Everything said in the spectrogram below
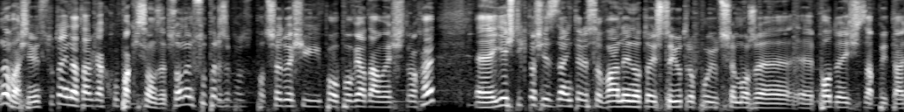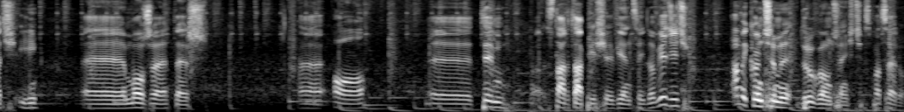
No właśnie, więc tutaj na targach chłopaki są z Epsonem. Super, że po- podszedłeś i poopowiadałeś trochę. E, jeśli ktoś jest zainteresowany, no to jeszcze jutro, pojutrze może e, podejść, zapytać i e, może też o tym startupie się więcej dowiedzieć. A my kończymy drugą część spaceru.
